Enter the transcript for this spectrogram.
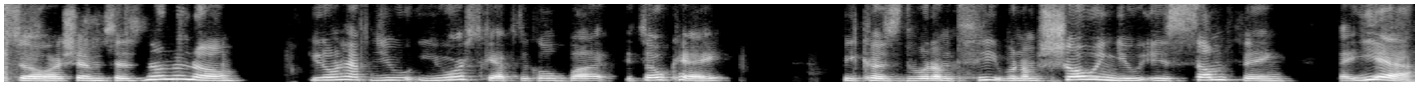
So Hashem says, no, no, no, you don't have to, you, you're skeptical, but it's okay. Because what I'm, te- what I'm showing you is something that, yeah,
